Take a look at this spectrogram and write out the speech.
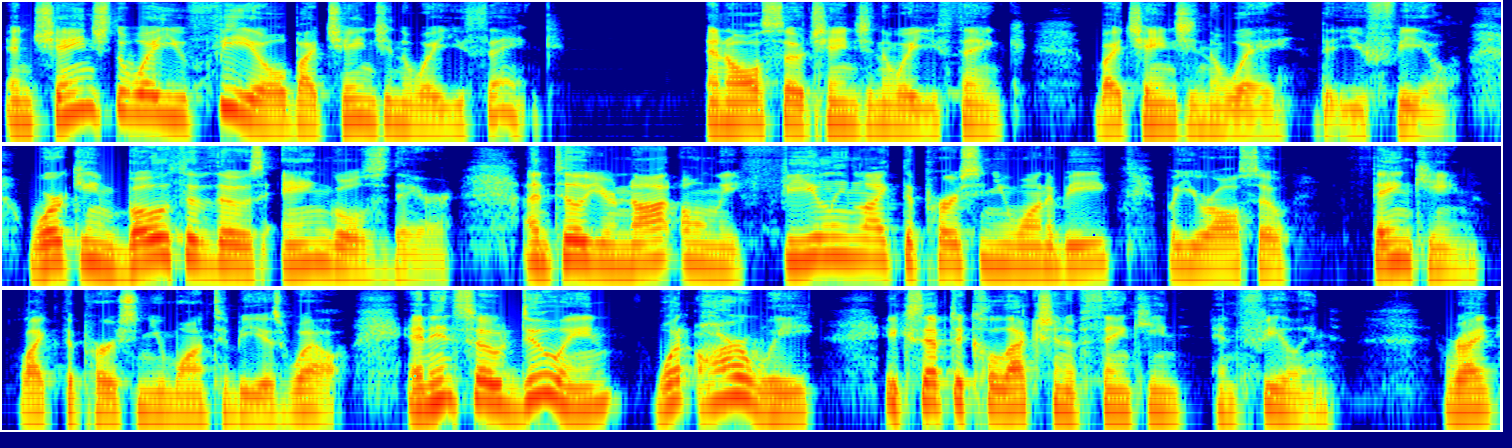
and change the way you feel by changing the way you think. And also changing the way you think by changing the way that you feel. Working both of those angles there until you're not only feeling like the person you want to be, but you're also thinking like the person you want to be as well. And in so doing, what are we except a collection of thinking and feeling? Right?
